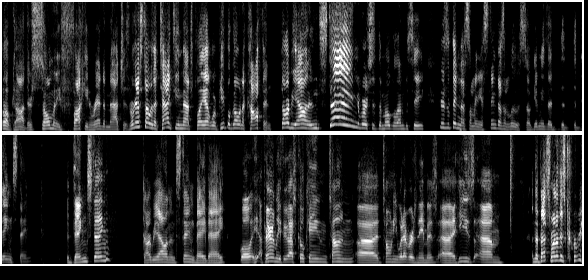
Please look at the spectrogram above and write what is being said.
Oh God, there's so many fucking random matches. We're gonna start with a tag team match play out where people go in a coffin. Darby Allin and Sting versus the Mogul Embassy. Here's the thing, Nestlemania. Sting doesn't lose, so give me the the the Dane Sting. The ding sting. Darby Allin and Sting, baby. Well, he- apparently, if you ask Cocaine Tongue, uh, Tony, whatever his name is, uh, he's um And the best run of his career.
